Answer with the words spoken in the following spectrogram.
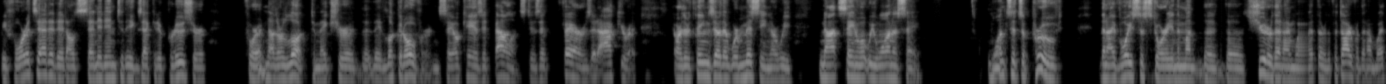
before it's edited, I'll send it in to the executive producer for another look to make sure that they look it over and say, okay, is it balanced? Is it fair? Is it accurate? Are there things there that we're missing? Are we not saying what we want to say? Once it's approved, then I voice the story, and then the the shooter that I'm with or the photographer that I'm with,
